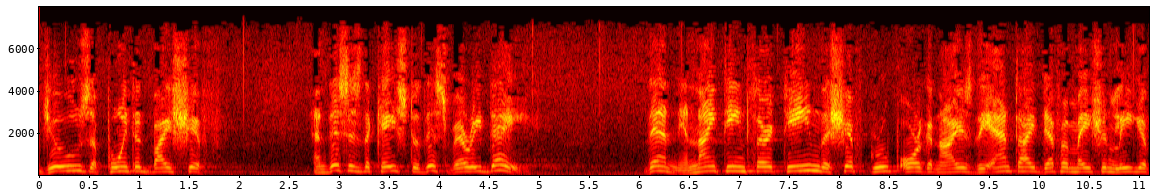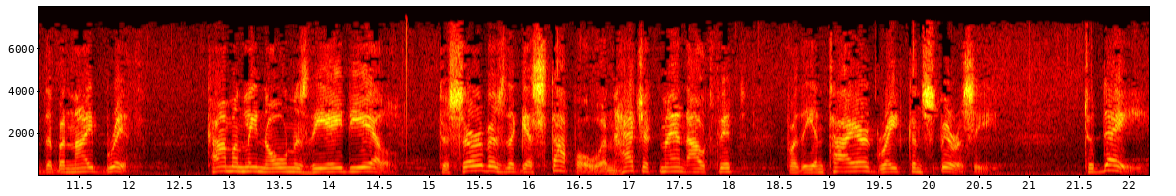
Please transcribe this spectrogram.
Jews appointed by Schiff. And this is the case to this very day. Then, in 1913, the Schiff Group organized the Anti-Defamation League of the B'nai B'rith, commonly known as the ADL, to serve as the Gestapo and hatchet man outfit for the entire great conspiracy. Today,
